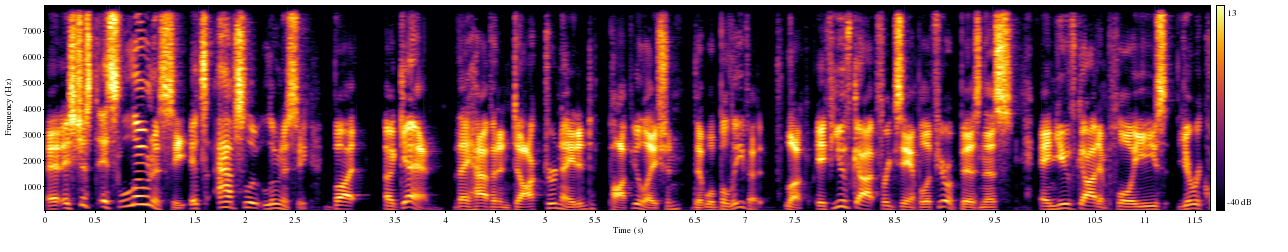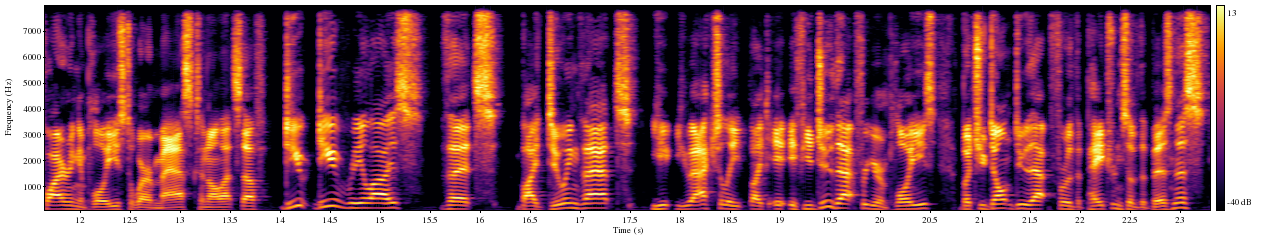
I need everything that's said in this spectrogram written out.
And it's just, it's lunacy. It's absolute lunacy. But again, they have an indoctrinated population that will believe it. Look, if you've got, for example, if you're a business and you've got employees, you're requiring employees to wear masks and all that stuff. Do you do you realize that by doing that, you, you actually like if you do that for your employees, but you don't do that for the patrons of the business,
